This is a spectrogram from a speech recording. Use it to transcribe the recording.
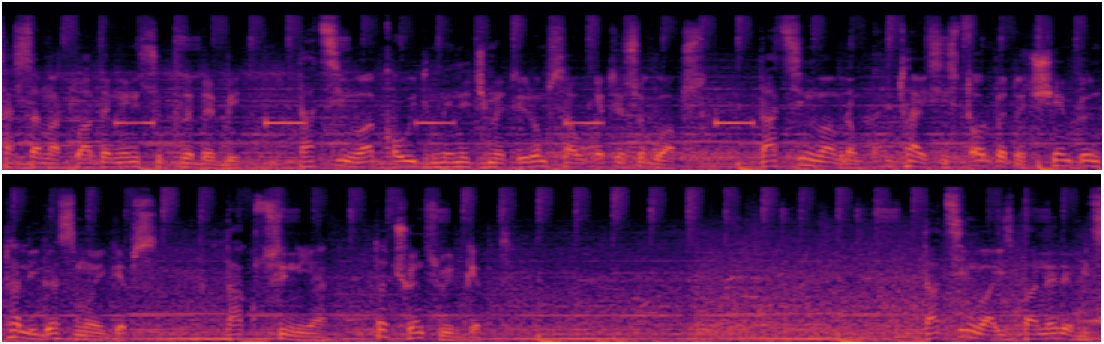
სასამართლო ადამიანის უფლებები, დაცინვა კოვიდ მენეჯმენტი რომ საუკეთესო გვაქვს. დაცინვა რომ ქუთაისის ტორპედო ჩემპიონთა ლიგას მოიგებს. დაგვცინია და ჩვენც ვირგებთ. დაცინვა ის ბანერებიც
